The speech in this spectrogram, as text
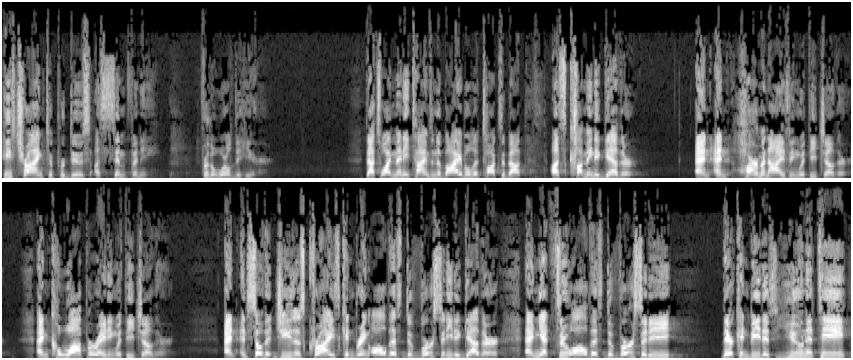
He's trying to produce a symphony for the world to hear. That's why many times in the Bible it talks about us coming together and, and harmonizing with each other and cooperating with each other. And, and so that Jesus Christ can bring all this diversity together, and yet through all this diversity, there can be this unity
